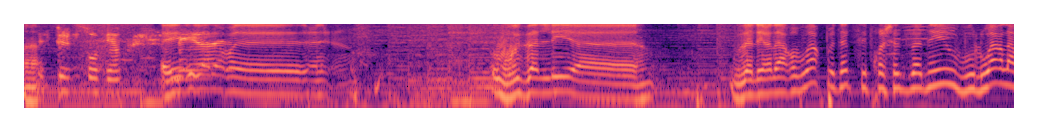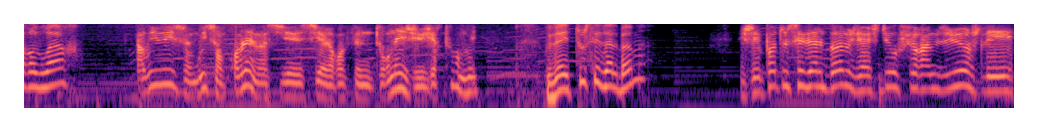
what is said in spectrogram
Ah. je vous confirme. Et, euh, alors, euh, vous allez, euh, vous allez la revoir peut-être ces prochaines années ou vouloir la revoir? Ah oui, oui, sans, oui, sans problème. Si, si elle refait une tournée, j'y j'y retourne, oui. Vous avez tous ces albums? J'ai pas tous ces albums, j'ai acheté au fur et à mesure, je l'ai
